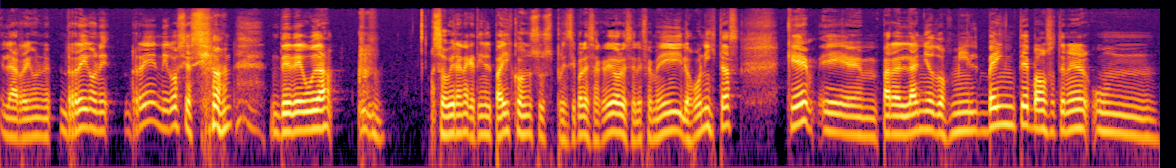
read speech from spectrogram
la renegociación de deuda soberana que tiene el país con sus principales acreedores, el FMI y los bonistas, que eh, para el año 2020 vamos a tener un,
